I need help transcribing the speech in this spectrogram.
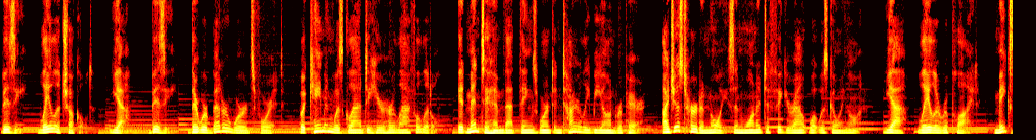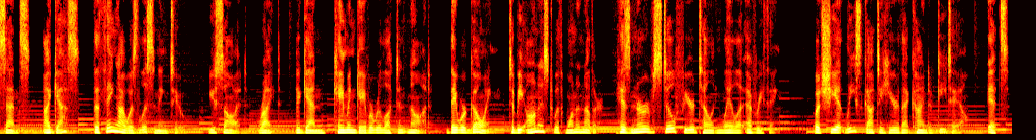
Busy. Layla chuckled. Yeah, busy. There were better words for it. But Cayman was glad to hear her laugh a little. It meant to him that things weren't entirely beyond repair. I just heard a noise and wanted to figure out what was going on. Yeah, Layla replied. Makes sense, I guess. The thing I was listening to. You saw it, right? Again, Cayman gave a reluctant nod. They were going, to be honest with one another. His nerves still feared telling Layla everything. But she at least got to hear that kind of detail. It's.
